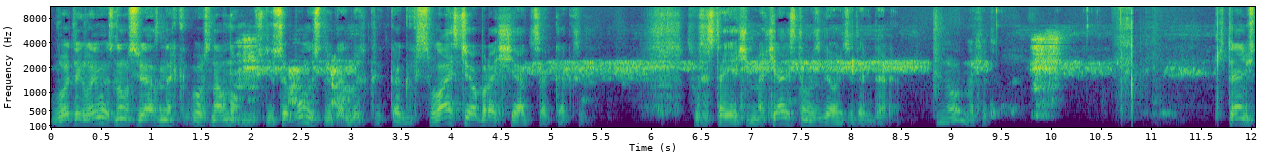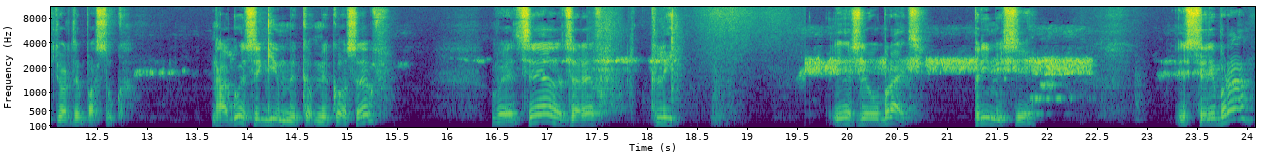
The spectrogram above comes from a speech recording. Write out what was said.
в этой главе в основном связанных, в основном, не все полностью, но как бы, как с властью обращаться, как с высостоящим начальством разговаривать и так далее. Ну, значит, читаем четвертый посук. Гагой Сигим Микосев, ВЦ ЦРФ Кли. Если убрать примеси из серебра,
